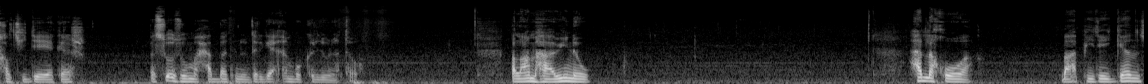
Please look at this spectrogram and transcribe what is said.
خەڵکی دێیەکەش بە سۆز و مەحەبەتن و دەرگایان بۆ کردوونەتەوە بەڵام هاوینە و هەر لە خۆوە باپیرەی گەنج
